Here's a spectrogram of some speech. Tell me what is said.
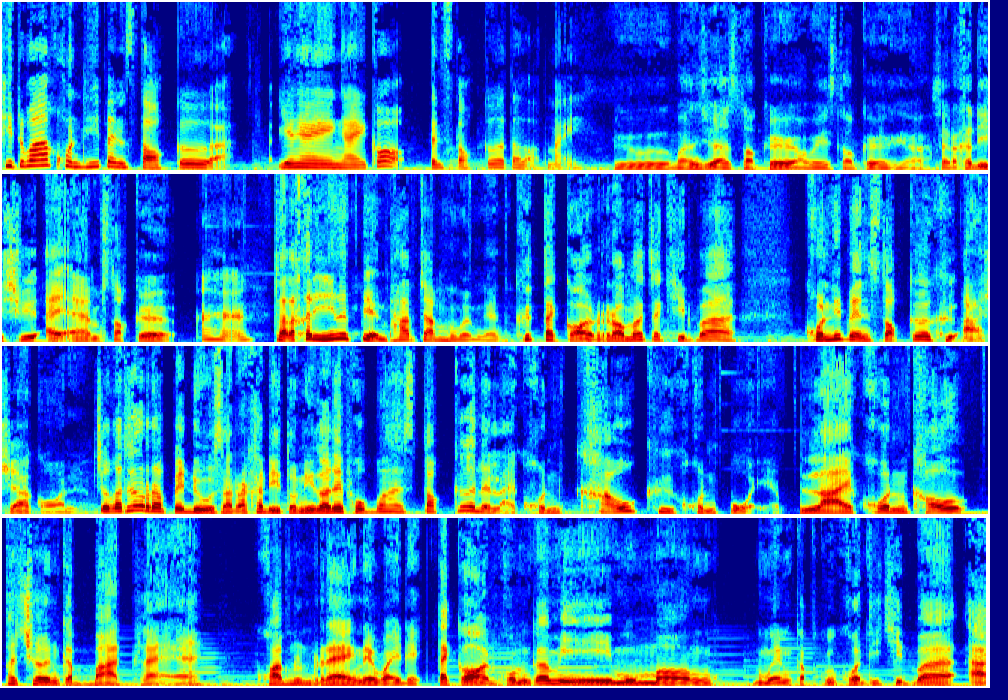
คิดว่าคนที่เป็นสตอกเกอร์อะยังไงยังไงก็เป็นสตอกเกอร์ตลอดไหมคือ once you are stalker always stalker อย่างเงี้ยสารคดีชื่อ I am stalker อ่าฮะสารคดีนี้มันเปลี่ยนภาพจำผมไปเหมือนกันคือแต่ก่อนเรามักจะคิดว่าคนที่เป็นสตอกเกอร์คืออาชญากรจนกระทั่งเราไปดูสารคดีตัวนี้เราได้พบว่าสตอกเกอร์หลาย ๆ คนเขาคือคนป่วยครับหลายคนเขาเผชิญกับบาดแผล ความรุนแรงในวัยเด็ก แต่ก่อนผมก็มีมุมมองเหมือนกับทุกคนที่คิดว่าอา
